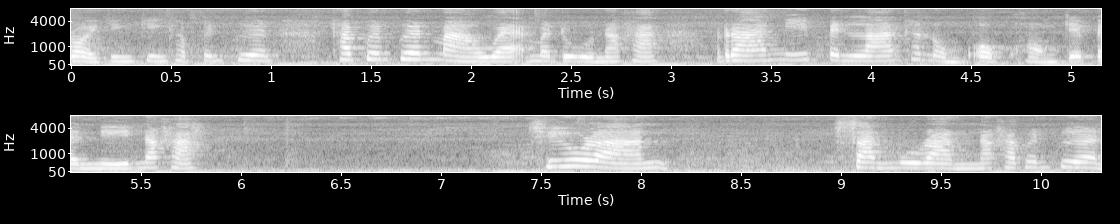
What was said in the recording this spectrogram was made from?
ร่อยจริงๆค่ะเพื่อนๆ ถ้าเพื่อนๆมาแวะมาดูนะคะ ร้านนี้เป็นร้านขนมอบของเจแปนนิสนะคะ ชื่อร้านซันมูรันนะคะเพื่อน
